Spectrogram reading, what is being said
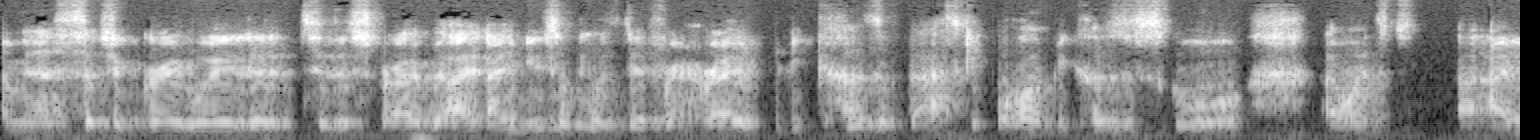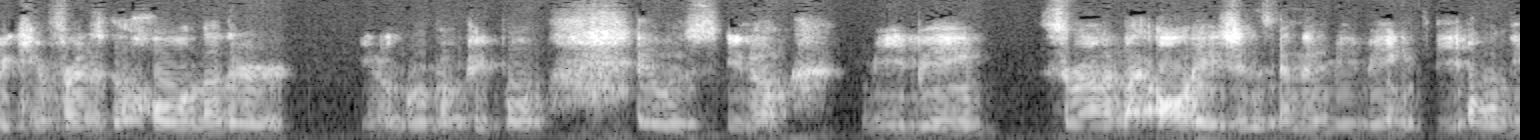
I mean, that's such a great way to, to describe it. I, I knew something was different, right? Because of basketball and because of school, I went, I became friends with a whole other, you know, group of people. It was, you know, me being surrounded by all Asians and then me being the only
